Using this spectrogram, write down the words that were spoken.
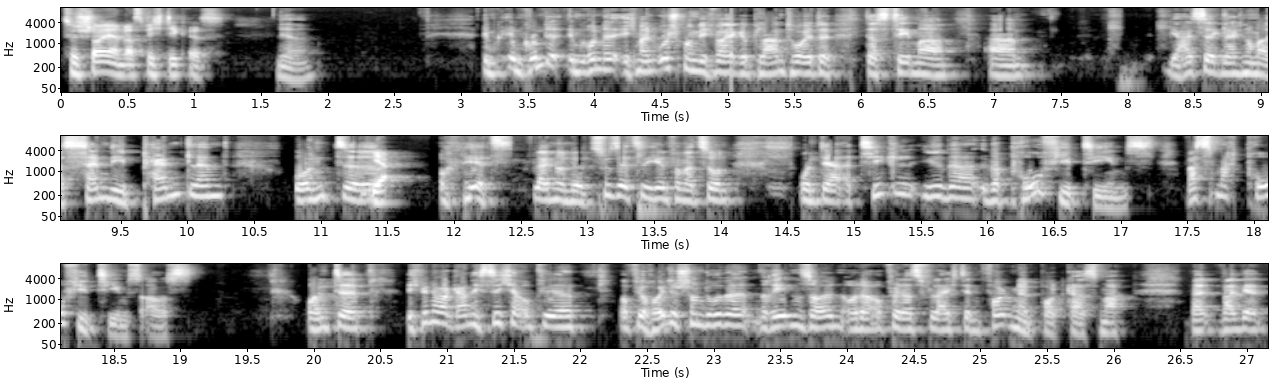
zu steuern, was wichtig ist. Ja. Im, im, Grunde, Im Grunde, ich meine, ursprünglich war ja geplant heute das Thema, ähm, wie heißt der gleich nochmal, Sandy Pentland und äh, ja. Und jetzt vielleicht noch eine zusätzliche Information. Und der Artikel über, über Profiteams. Was macht Profiteams aus? Und äh, ich bin aber gar nicht sicher, ob wir, ob wir heute schon drüber reden sollen oder ob wir das vielleicht im folgenden Podcast machen. Weil, weil, wir,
